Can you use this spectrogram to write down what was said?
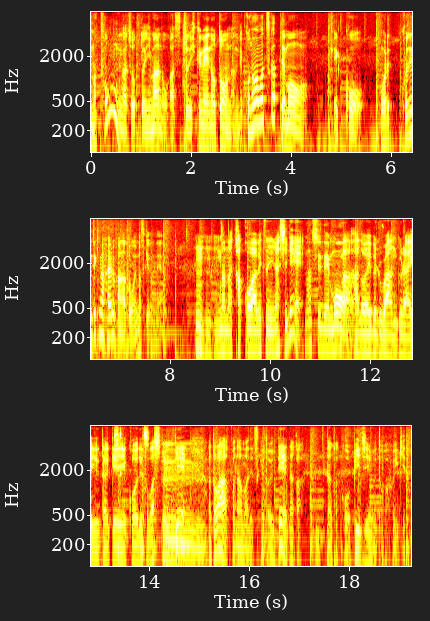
まあトーンがちょっと今のがちょっと低めのトーンなんでこのまま使っても結構俺個人的には入るかなと思いますけどね。うんうんうん。まあまあ加工は別になしでなしでも、まあ Hello everyone ぐらいだけエコーで飛ばしといてうん。あとはこう生でつけといてなんかなんかこう BGM とか雰囲気とか。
